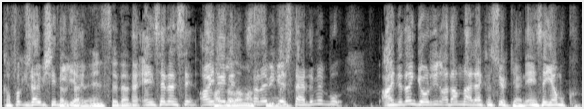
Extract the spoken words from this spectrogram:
kafa güzel bir şey Tabii değil tabii, yani. enseden Ha, enseden se- aynayla sana bir yani. gösterdi mi bu aynadan gördüğün adamla alakası yok yani. Ense yamuk.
